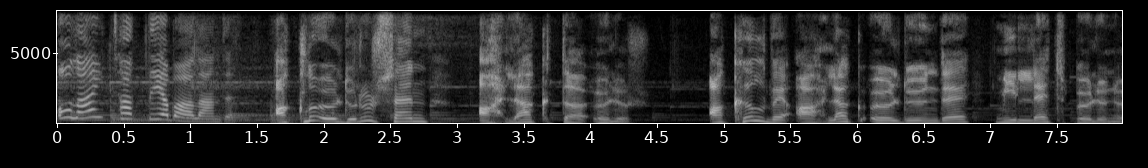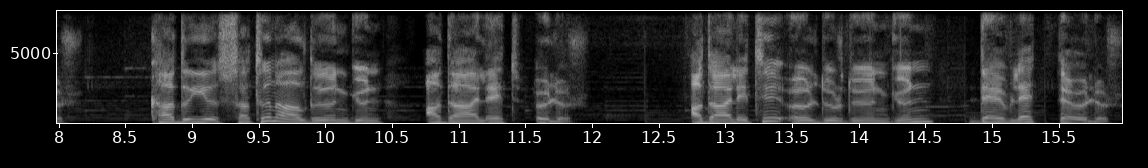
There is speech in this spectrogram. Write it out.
Olay tatlıya bağlandı. Aklı öldürürsen ahlak da ölür. Akıl ve ahlak öldüğünde millet bölünür. Kadıyı satın aldığın gün adalet ölür. Adaleti öldürdüğün gün devlet de ölür.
